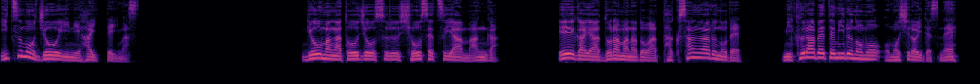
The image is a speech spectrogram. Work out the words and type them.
いつも上位に入っています。龍馬が登場する小説や漫画映画やドラマなどはたくさんあるので見比べてみるのも面白いですね。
